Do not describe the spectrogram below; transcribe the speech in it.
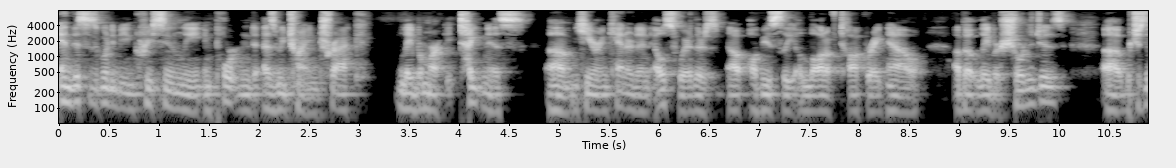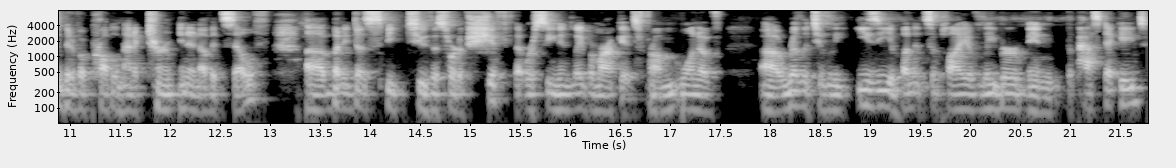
and this is going to be increasingly important as we try and track labor market tightness um, here in Canada and elsewhere, there's obviously a lot of talk right now about labor shortages. Uh, which is a bit of a problematic term in and of itself, uh, but it does speak to the sort of shift that we're seeing in labor markets from one of uh, relatively easy, abundant supply of labor in the past decades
